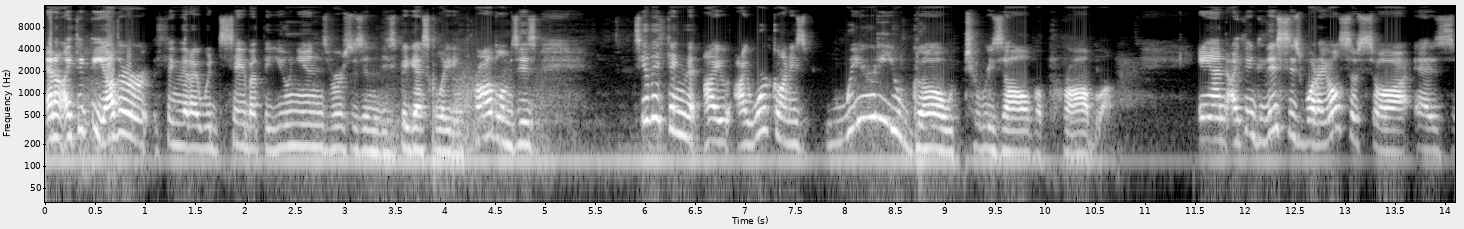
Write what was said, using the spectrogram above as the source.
And I think the other thing that I would say about the unions versus in these big escalating problems is the other thing that I, I work on is where do you go to resolve a problem? And I think this is what I also saw as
